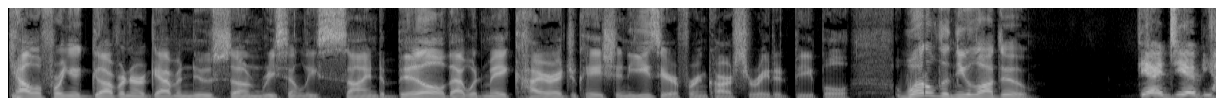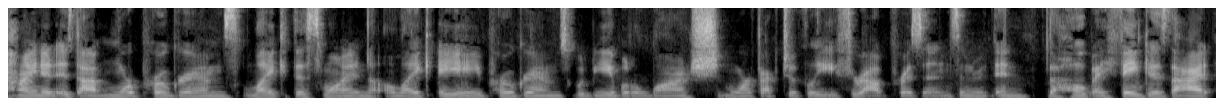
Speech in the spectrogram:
California Governor Gavin Newsom recently signed a bill that would make higher education easier for incarcerated people. What'll the new law do? The idea behind it is that more programs like this one, like AA programs, would be able to launch more effectively throughout prisons. And, and the hope, I think, is that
